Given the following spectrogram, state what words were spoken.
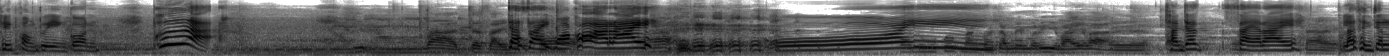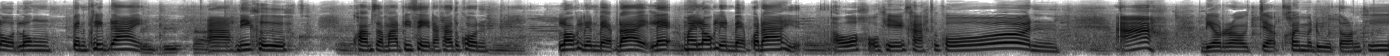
คลิปของตัวเองก่อน เพื่อ คิดว่าจะใส่จะใส่หัวข้ออะไรใช่โอ้ยดูปุ๊บมันก็จะเมมโมรี่ไว้ว่าเออฉันจะใส่อะไร ใช่แล้วถึงจะโหลดลงเป็นคลิปได้ เป็นคลิปใช่อะนี่คือเออความสามารถพิเศษนะคะทุกคน อืมลอกเรียนแบบได้และไม่ลอกเรียนแบบก็ได้ เออ โอ้โอเคค่ะ ทุกคนอะเดี๋ยวเราจะค่อยมาดูตอนที่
